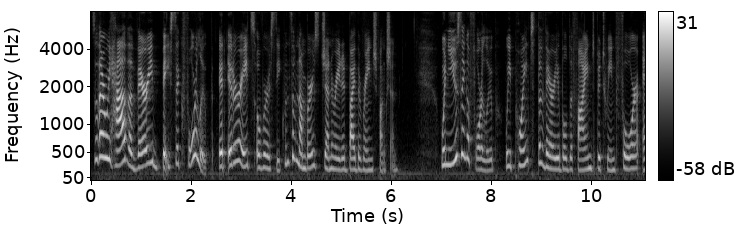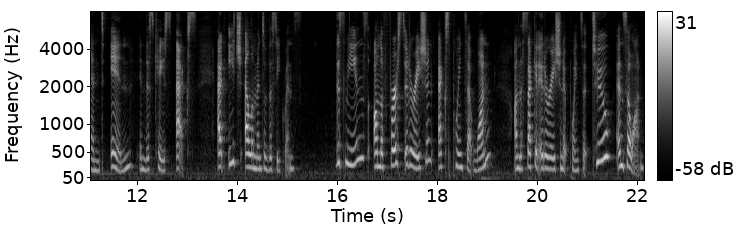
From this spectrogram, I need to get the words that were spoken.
So there we have a very basic for loop. It iterates over a sequence of numbers generated by the range function. When using a for loop, we point the variable defined between for and in, in this case x, at each element of the sequence. This means on the first iteration, x points at 1, on the second iteration it points at 2, and so on.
